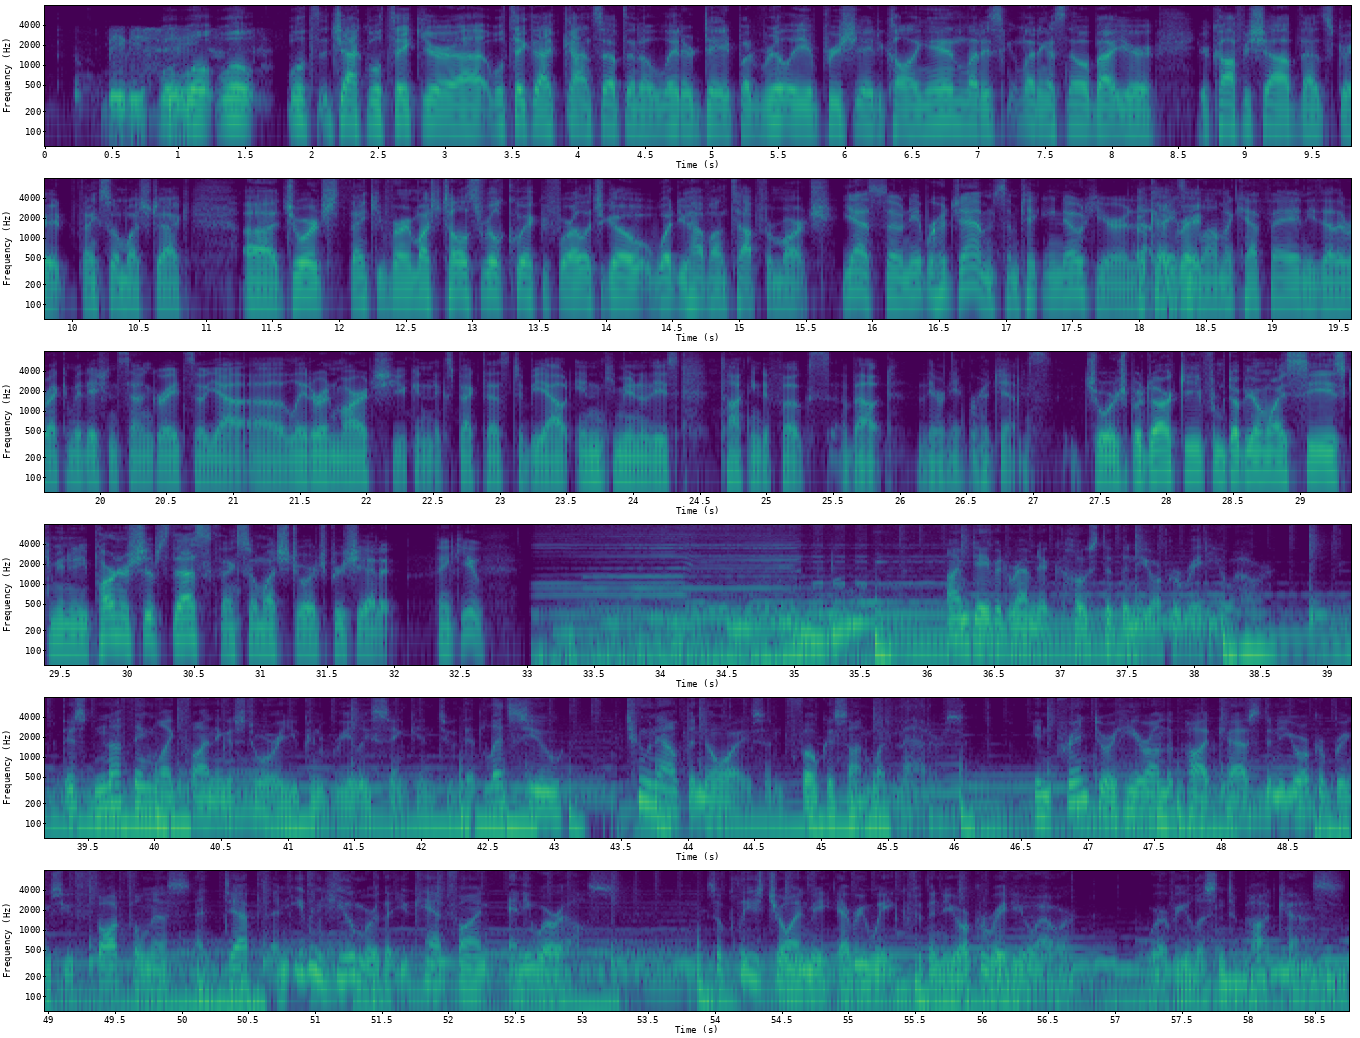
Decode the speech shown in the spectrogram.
BBC. We'll, we'll, we'll, Jack, we'll take your uh, we'll take that concept at a later date. But really appreciate you calling in, let us letting us know about your your coffee shop. That's great. Thanks so much, Jack. Uh, George, thank you very much. Tell us real quick before I let you go what you have on tap for March. Yeah, so neighborhood gems. I'm taking note here. That Okay, great. Llama Cafe and these other recommendations sound great. So yeah, uh, later in March, you can expect us to be out in communities talking to folks about their neighborhood gems. George Bodarky from WNYC's Community Partnerships Desk. Thanks so much, George. Appreciate it. Thank you. I'm David Remnick, host of the New Yorker Radio Hour. There's nothing like finding a story you can really sink into that lets you tune out the noise and focus on what matters. In print or here on the podcast, The New Yorker brings you thoughtfulness and depth and even humor that you can't find anywhere else. So please join me every week for the New Yorker Radio Hour, wherever you listen to podcasts.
